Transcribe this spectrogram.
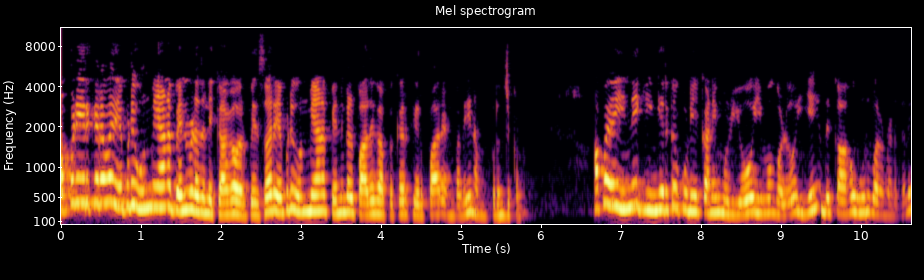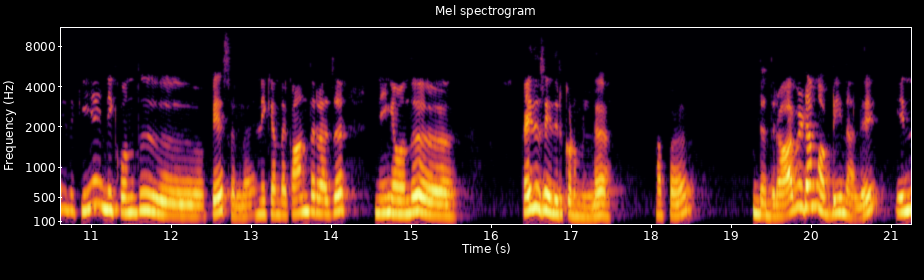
அப்படி இருக்கிறவர் எப்படி உண்மையான பெண் விடுதலைக்காக அவர் பேசுவார் எப்படி உண்மையான பெண்கள் பாதுகாப்புக்கு இருப்பார் என்பதை நம்ம புரிஞ்சுக்கணும். அப்போ இன்னைக்கு இங்கே இருக்கக்கூடிய கனிமொழியோ இவங்களோ ஏன் இதுக்காக ஊர்வலம் நடத்தலை? இதுக்கு ஏன் இன்னைக்கு வந்து பேசலை? இன்னைக்கு அந்த காந்தராஜை நீங்கள் வந்து கைது செய்திருக்கணும் இல்லை அப்போ இந்த திராவிடம் அப்படின்னாலே என்ன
